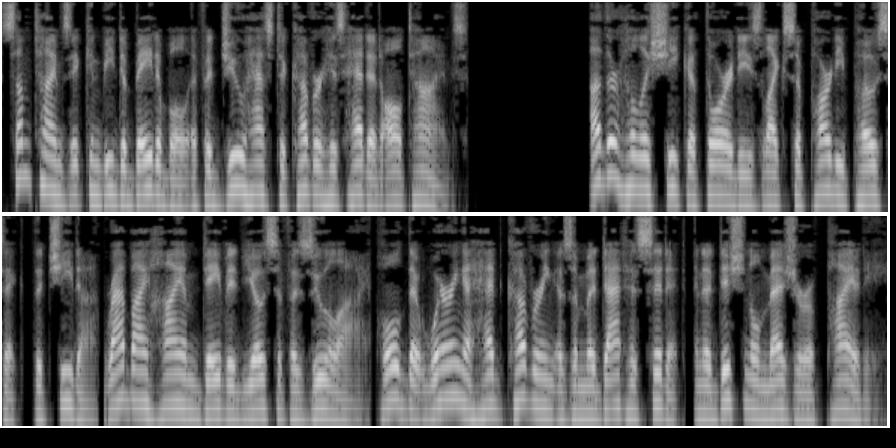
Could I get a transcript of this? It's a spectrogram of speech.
Sometimes it can be debatable if a Jew has to cover his head at all times. Other halachic authorities like Sephardi Posek, the Chida Rabbi Chaim David Yosef Azulai hold that wearing a head covering is a madat hasidut, an additional measure of piety.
